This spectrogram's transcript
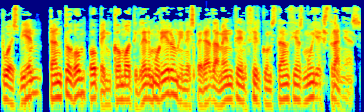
Pues bien, tanto Von Poppen como Tiller murieron inesperadamente en circunstancias muy extrañas.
